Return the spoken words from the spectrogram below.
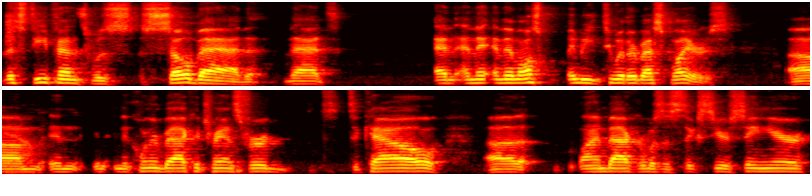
this defense was so bad that, and and they, and they lost maybe two of their best players. Um, yeah. in, in the cornerback who transferred to Cal, uh, linebacker was a six-year senior.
